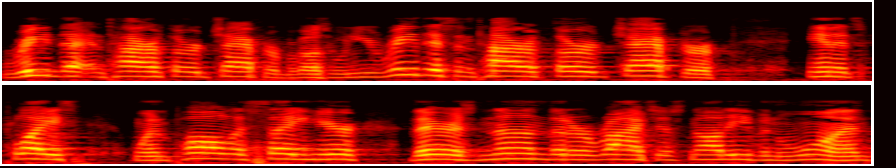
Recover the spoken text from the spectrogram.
Read that entire third chapter because when you read this entire third chapter in its place, when Paul is saying here, there is none that are righteous, not even one,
